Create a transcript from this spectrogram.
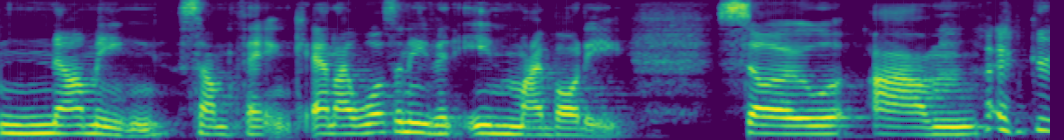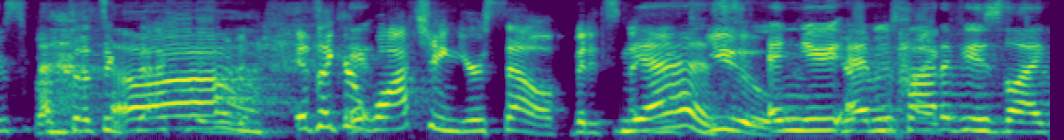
numbing something and I wasn't even in my body. So, um, I have goosebumps. That's exactly what it, it's like you're watching yourself, but it's not Yes, you. and you You're and part like, of you is like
